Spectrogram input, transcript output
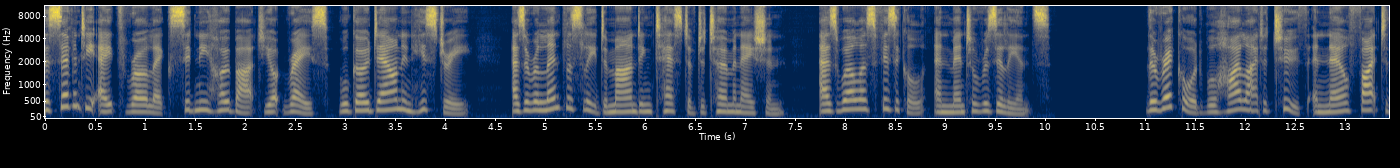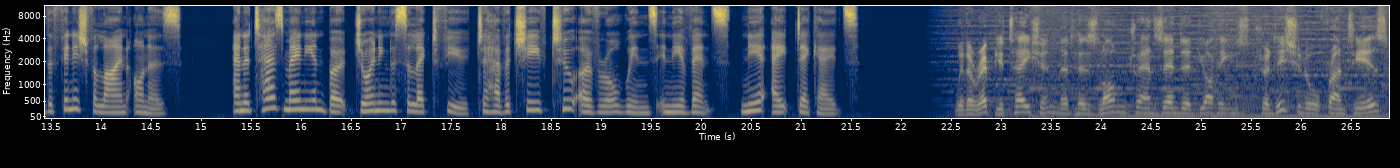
The 78th Rolex Sydney Hobart Yacht Race will go down in history as a relentlessly demanding test of determination, as well as physical and mental resilience. The record will highlight a tooth and nail fight to the finish for line honours, and a Tasmanian boat joining the select few to have achieved two overall wins in the event's near eight decades. With a reputation that has long transcended yachting's traditional frontiers,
